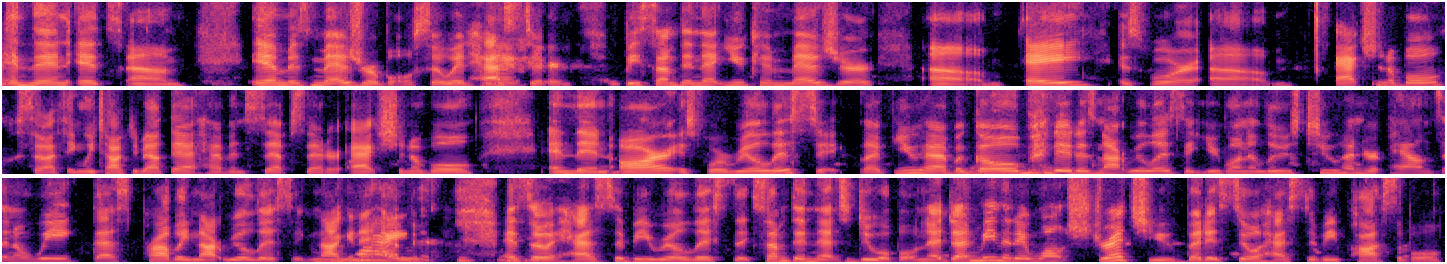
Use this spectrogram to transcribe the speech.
And then it's um, M is measurable. So it has to be something that you can measure. Um, a is for um, actionable. So I think we talked about that having steps that are actionable. And then mm-hmm. R is for realistic. Like if you have a goal, but it is not realistic, you're going to lose 200 pounds in a week. That's probably not realistic, not going right. to happen. and so it has to be realistic, something that's doable. Now, it doesn't mean that it won't stretch you, but it still has to be possible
